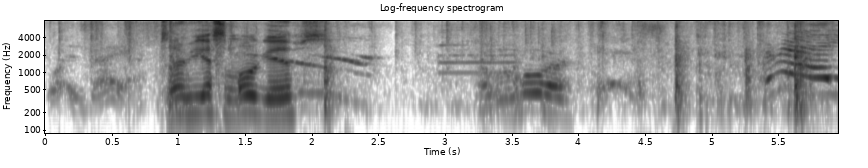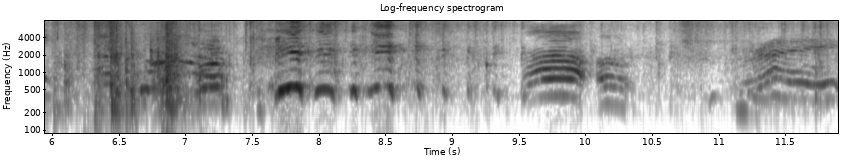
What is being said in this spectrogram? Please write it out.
What is that? Zoe, you got some more gifts. A little more. Hooray. What? Uh-oh. Hooray.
